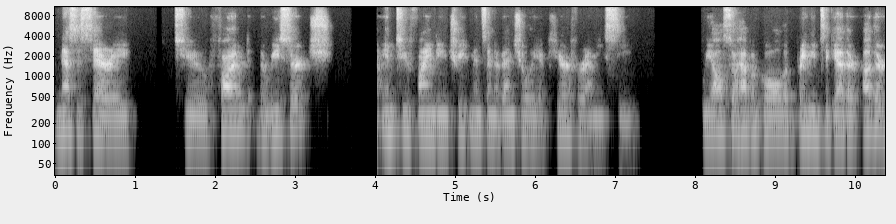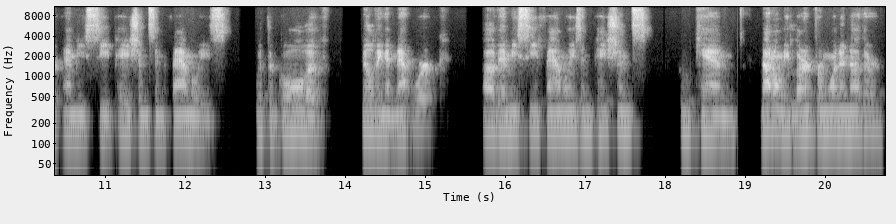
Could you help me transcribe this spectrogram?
necessary to fund the research into finding treatments and eventually a cure for MEC. We also have a goal of bringing together other MEC patients and families with the goal of building a network of MEC families and patients who can not only learn from one another,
